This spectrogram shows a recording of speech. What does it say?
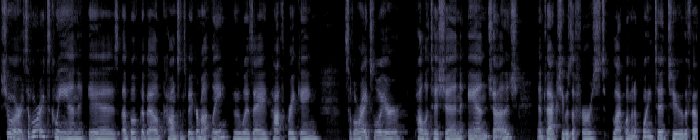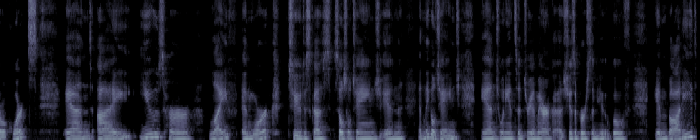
Sure. Civil Rights Queen is a book about Constance Baker Motley, who was a path breaking civil rights lawyer, politician, and judge. In fact, she was the first Black woman appointed to the federal courts. And I use her life and work to discuss social change in and legal change in 20th century America. She's a person who both embodied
